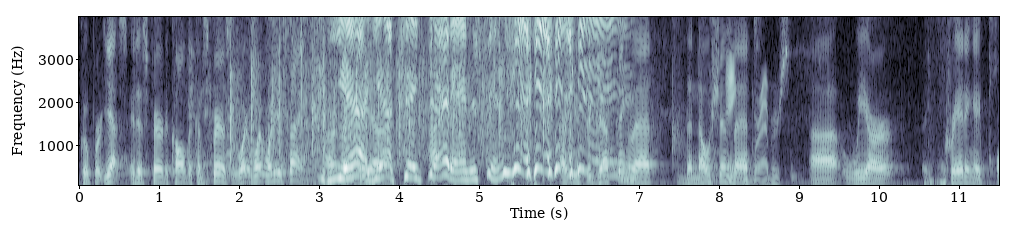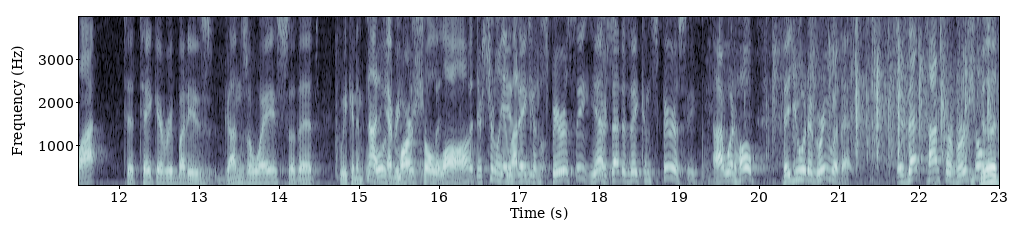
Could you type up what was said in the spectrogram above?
Cooper. Yes, it is fair to call it a conspiracy. What, what, what are you saying? Are, yeah, are we, uh, yeah, take that, Anderson. are you suggesting that the notion Ankle that grabbers. Uh, we are creating a plot to take everybody's guns away so that we can impose martial but, law but there's certainly a is lot a people, conspiracy? Yes, that is a conspiracy. I would hope that you would agree with that. Is that controversial? Good.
